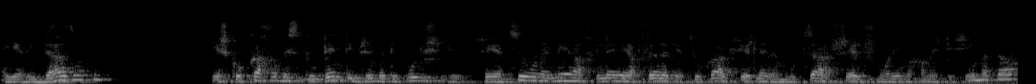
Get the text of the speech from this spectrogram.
הירידה הזאת, יש כל כך הרבה סטודנטים שהיו בטיפול שלי, שיצאו נניח לעפרת יצוקה כשיש להם ממוצע של 85-90 בתואר,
